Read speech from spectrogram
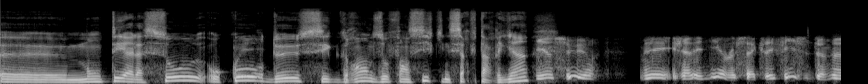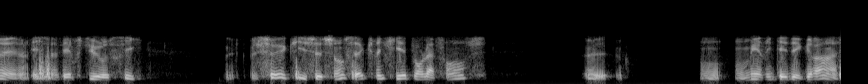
euh, monter à l'assaut au cours de ces grandes offensives qui ne servent à rien. Bien sûr, j'allais dire, le sacrifice demeure et sa vertu aussi. Ceux qui se sont sacrifiés pour la France euh, ont, mérité des grâces,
